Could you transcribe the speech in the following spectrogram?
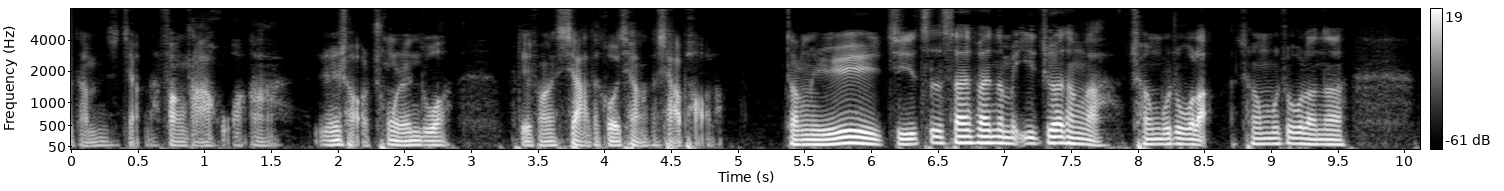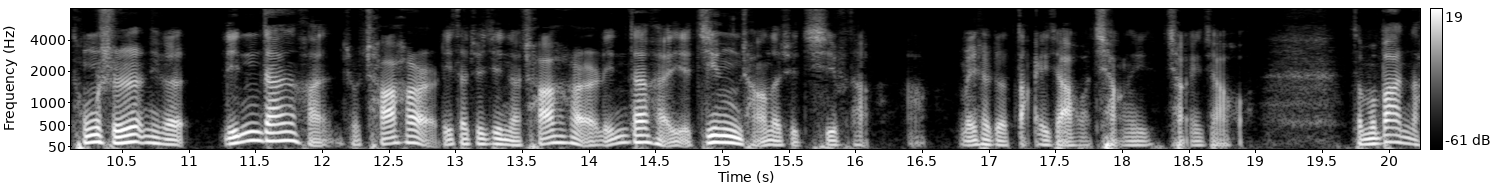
就咱们讲的放大火啊，人少冲人多，对方吓得够呛，他吓跑了。等于几次三番那么一折腾啊，撑不住了，撑不住了呢。同时那个。林丹汗就察哈尔离他最近的察哈尔林丹汗也经常的去欺负他啊，没事就打一家伙，抢一抢一家伙，怎么办呢？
